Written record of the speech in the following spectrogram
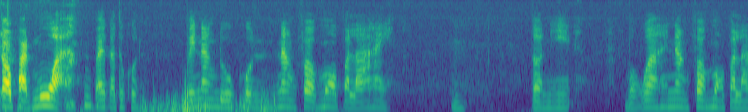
ข้าวผัดมั่วไปกันทุกคน ไปนั่งดูคนนั่งเฝ้าหม้อปลาร้าให้ตอนนี้บอกว่าให้นั่งเฝ้าหม้อปลาร้า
